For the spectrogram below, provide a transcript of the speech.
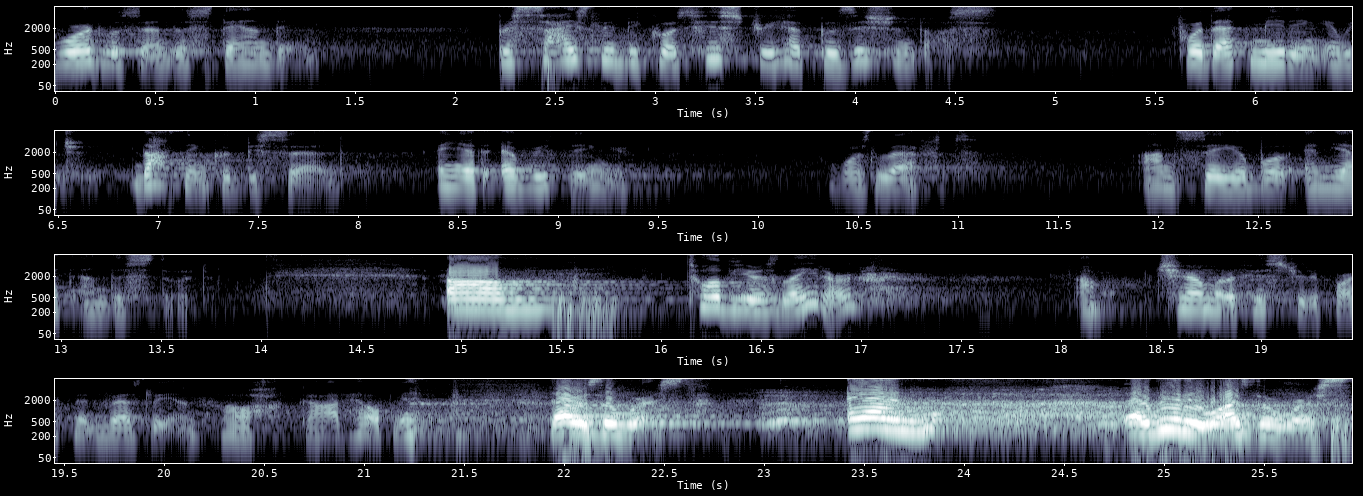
wordless understanding, precisely because history had positioned us for that meeting in which nothing could be said, and yet everything was left unsayable and yet understood. Um, 12 years later, chairman of history department Wesleyan. Oh, God help me. that was the worst. And that really was the worst.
